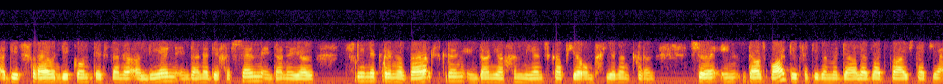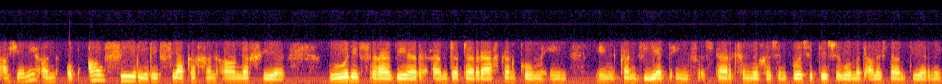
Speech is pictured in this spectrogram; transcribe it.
uh, die vrou in die konteks dan nou alleen en dan nou die gesin en dan nou jou vriendekring of werkskring en dan jou gemeenskap, jou omgewing kring. So en daar's baie definitiewe modelle wat wys dat jy as jy nie aan op al vier hierdie vlakke gaan aandag gee hoe die vrou weer um, tot reg kan kom en en kan weet en sterk genoeg is en positief so om met alles te hanteer nie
